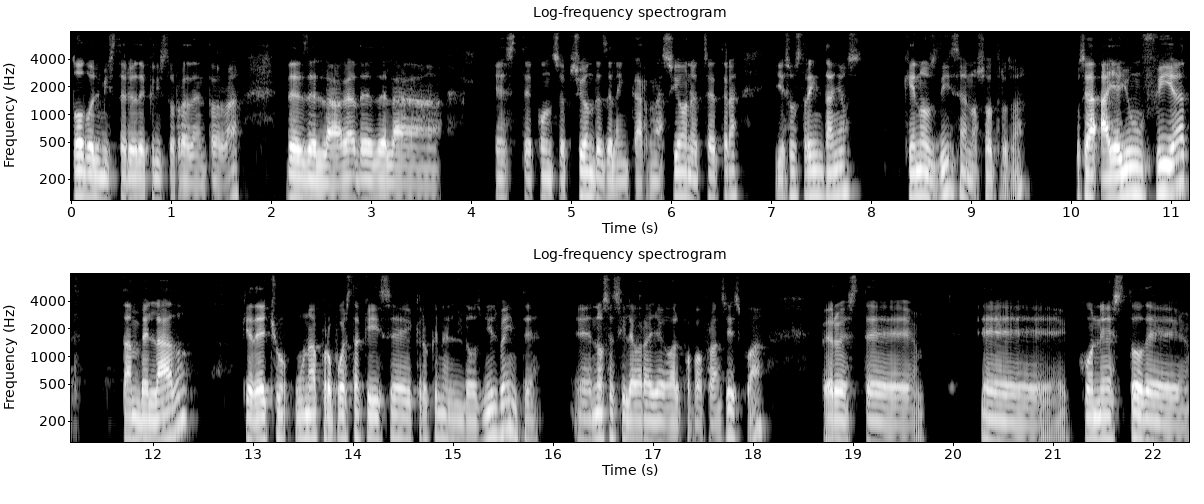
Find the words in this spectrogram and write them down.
todo el misterio de Cristo Redentor, ¿verdad? Desde la, desde la este, concepción, desde la encarnación, etcétera, y esos 30 años ¿qué nos dice a nosotros? O sea, ahí hay un fiat tan velado que de hecho una propuesta que hice creo que en el 2020, eh, no sé si le habrá llegado al Papa Francisco, ¿ah? pero este, eh, con esto de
